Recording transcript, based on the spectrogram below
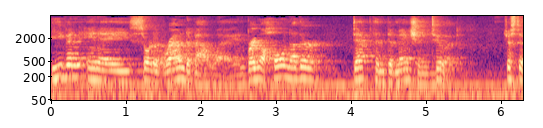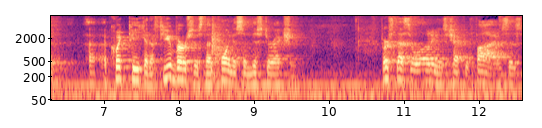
even in a sort of roundabout way and bring a whole nother depth and dimension to it. Just a, a quick peek at a few verses that point us in this direction. 1 Thessalonians chapter 5 says,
